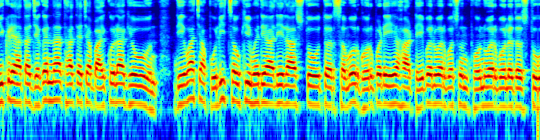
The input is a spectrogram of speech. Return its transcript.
इकडे आता जगन्नाथ हा त्याच्या बायकोला घेऊन देवाच्या पोलीस चौकीमध्ये आलेला असतो. तर समोर घोरपड हा टेबलवर बसून फोनवर बोलत असतो.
